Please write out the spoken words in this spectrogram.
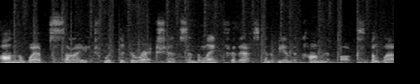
on the website with the directions and the link for that's going to be in the comment box below.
